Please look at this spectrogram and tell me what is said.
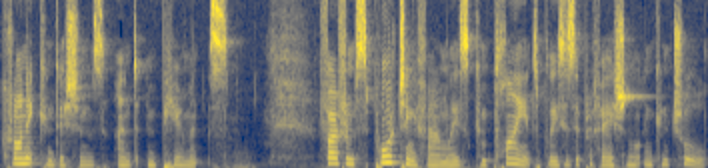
chronic conditions and impairments. Far from supporting families, compliant places a professional in control.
